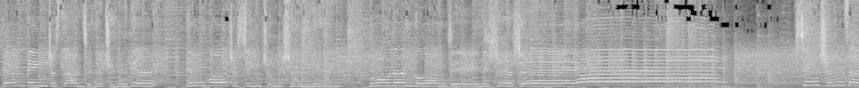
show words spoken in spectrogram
任凭这三界之变，变化着心中善念，不能够忘记你是谁。星辰在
